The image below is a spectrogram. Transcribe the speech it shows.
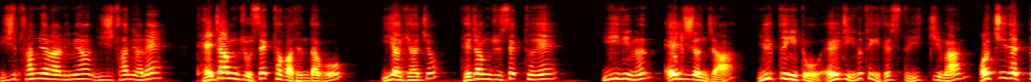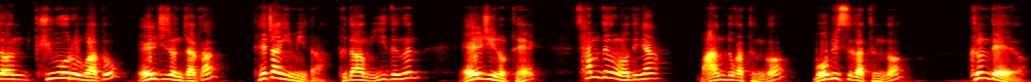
23년 아니면 24년에 대장주 섹터가 된다고 이야기하죠. 대장주 섹터의 1위는 LG전자, 1등이 또 LG이노텍이 될 수도 있지만 어찌됐던 규모로 봐도 LG전자가 대장입니다. 그 다음 2등은 LG이노텍, 3등은 어디냐? 만두 같은 거, 모비스 같은 거 그런 데예요.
